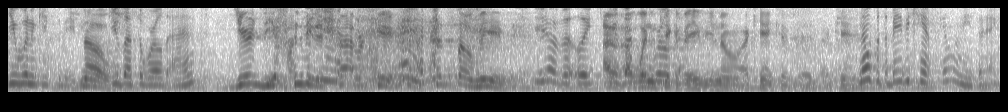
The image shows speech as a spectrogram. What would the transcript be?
You wouldn't kick the baby. No. You let the world end. You're you're putting me in a trap right here. That's so mean. Yeah, but like. I, I wouldn't world kick a baby. No, I can't kick it. I can't. No, but the baby can't feel anything.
